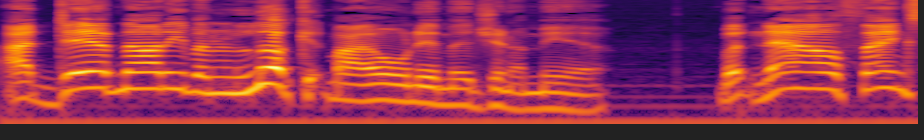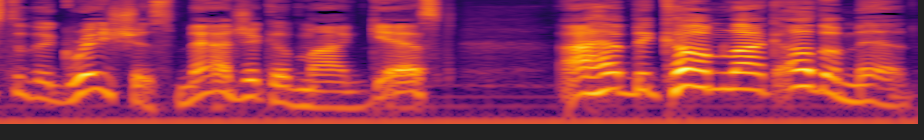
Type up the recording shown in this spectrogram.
I dared not even look at my own image in a mirror. But now, thanks to the gracious magic of my guest, I have become like other men,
